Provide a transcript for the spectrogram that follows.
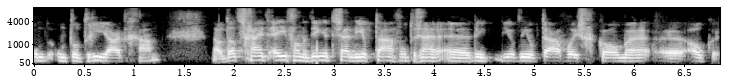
om, om tot drie jaar te gaan. Nou, dat schijnt een van de dingen te zijn die op tafel te zijn, die, die opnieuw op tafel is gekomen. ook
